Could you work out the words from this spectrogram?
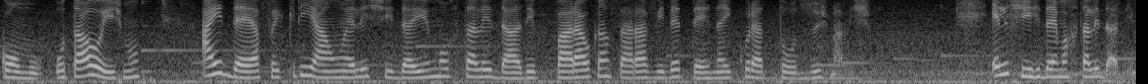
como o taoísmo, a ideia foi criar um elixir da imortalidade para alcançar a vida eterna e curar todos os males. Elixir da imortalidade.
